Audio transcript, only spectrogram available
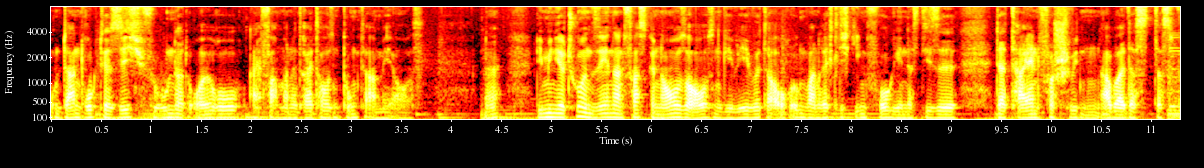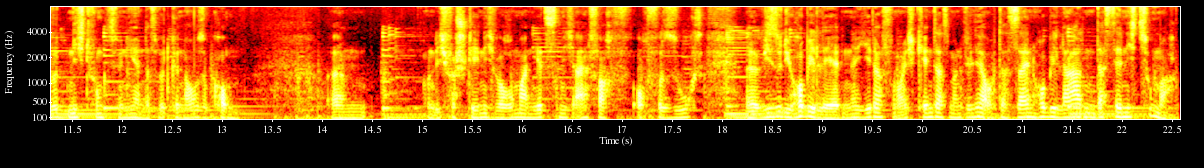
und dann druckt er sich für 100 Euro einfach mal eine 3000 Punkte Armee aus. Ne? Die Miniaturen sehen dann fast genauso aus. Ein GW wird da auch irgendwann rechtlich gegen vorgehen, dass diese Dateien verschwinden. Aber das, das wird nicht funktionieren. Das wird genauso kommen. Ähm, und ich verstehe nicht, warum man jetzt nicht einfach auch versucht, äh, wie so die Hobbyläden. Ne? Jeder von euch kennt das. Man will ja auch, dass sein Hobbyladen, dass der nicht zumacht.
